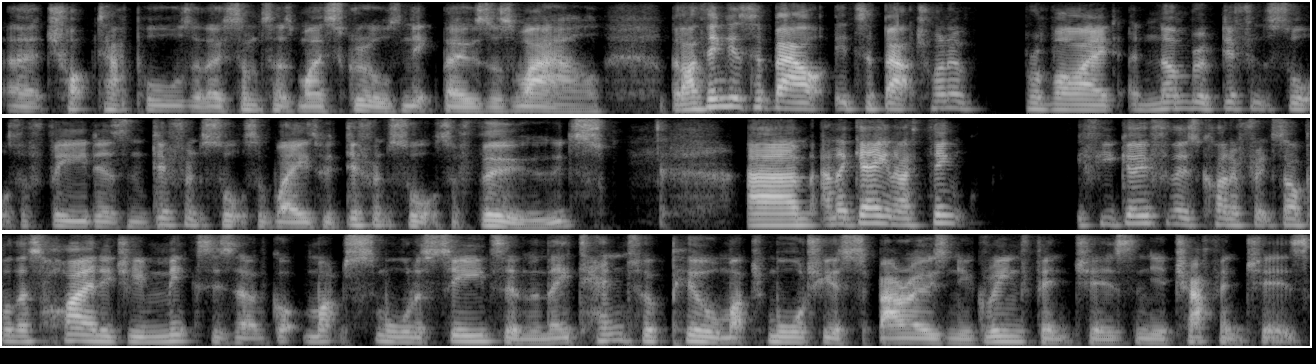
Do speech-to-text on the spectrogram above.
uh, chopped apples although sometimes my squirrels nick those as well but i think it's about it's about trying to provide a number of different sorts of feeders and different sorts of ways with different sorts of foods. Um, and again, I think if you go for those kind of, for example, those high energy mixes that have got much smaller seeds in them, they tend to appeal much more to your sparrows and your greenfinches and your chaffinches.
